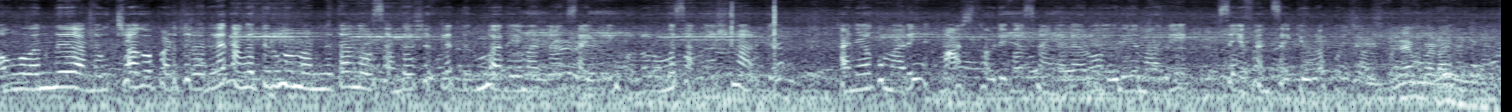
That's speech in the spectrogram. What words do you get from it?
அவங்க வந்து அந்த உற்சாகப்படுத்துறதுல நாங்கள் திரும்ப வந்து அந்த ஒரு சந்தோஷத்தில் திரும்ப அதே மாதிரி நாங்கள் சைக்கிளிங் பண்ணோம். ரொம்ப சந்தோஷமாக இருக்குது கன்னியாகுமரி மார்ச் தேர்ட்டி ஃபர்ஸ்ட் நாங்கள் எல்லாரும் இதே மாதிரி சேஃப் அண்ட் செக்யூராக போய் பண்ணோம்.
